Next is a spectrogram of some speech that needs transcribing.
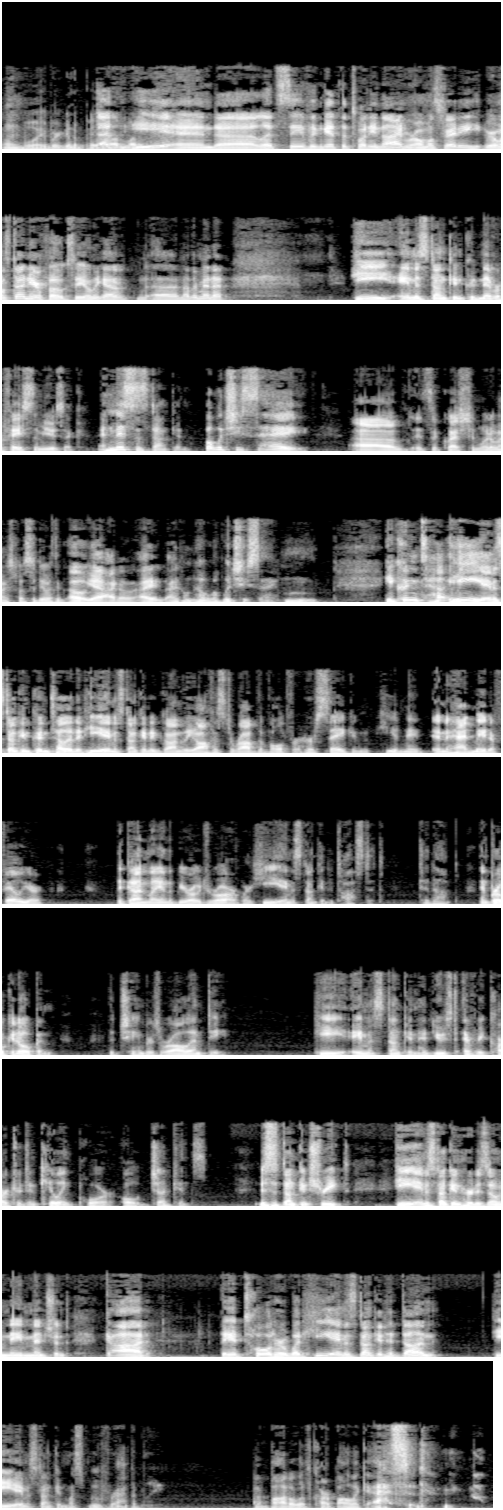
boy, we're going to pay a lot of money. E, and uh, let's see if we can get to 29. We're almost ready. We're almost done here, folks. So you only got uh, another minute. He, Amos Duncan, could never face the music. And Mrs. Duncan, what would she say? Uh, it's a question. What am I supposed to do with it? Oh yeah, I don't. I, I don't know. What would she say? Hmm. He couldn't tell. He, Amos Duncan, couldn't tell her that he, Amos Duncan, had gone to the office to rob the vault for her sake, and he had made and had made a failure. The gun lay in the bureau drawer where he, Amos Duncan, had tossed it, it up, and broke it open. The chambers were all empty. He, Amos Duncan, had used every cartridge in killing poor old Judkins. Mrs. Duncan shrieked. He, Amos Duncan, heard his own name mentioned. God! They had told her what he, Amos Duncan, had done. He, Amos Duncan, must move rapidly. On a bottle of carbolic acid.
